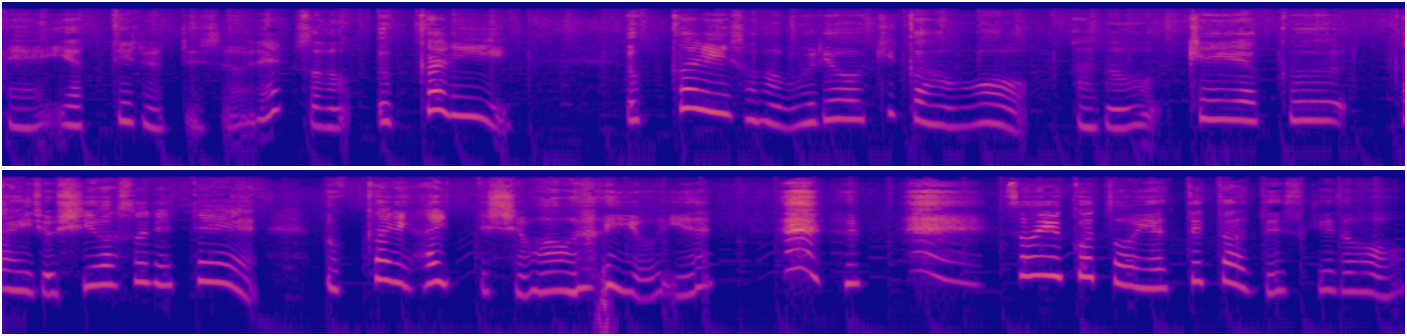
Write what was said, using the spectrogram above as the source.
えー、やってるんですよね。その、うっかりうっかりその無料期間を、あの、契約解除し忘れて、うっかり入ってしまわないようにね。そういうことをやってたんですけど、今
